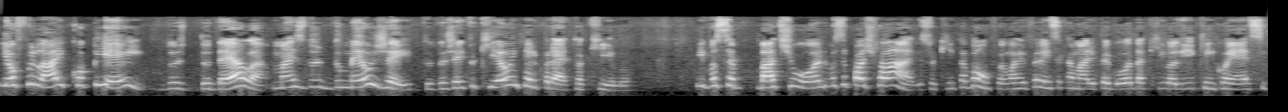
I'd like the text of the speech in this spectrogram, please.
e eu fui lá e copiei do, do dela, mas do, do, meu jeito, do jeito que eu interpreto aquilo. E você bate o olho, você pode falar, ah, isso aqui tá bom, foi uma referência que a Mari pegou daquilo ali, quem conhece.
